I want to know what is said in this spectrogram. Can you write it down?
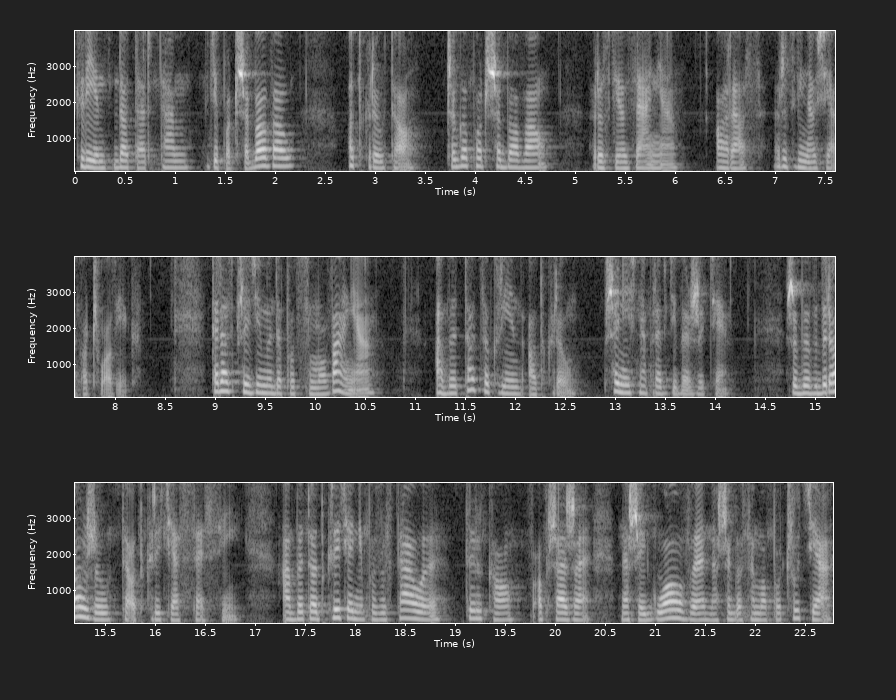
Klient dotarł tam, gdzie potrzebował, odkrył to, czego potrzebował, rozwiązania oraz rozwinął się jako człowiek. Teraz przejdziemy do podsumowania, aby to, co klient odkrył, przenieść na prawdziwe życie, żeby wdrożył te odkrycia z sesji, aby te odkrycia nie pozostały tylko w obszarze naszej głowy, naszego samopoczucia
